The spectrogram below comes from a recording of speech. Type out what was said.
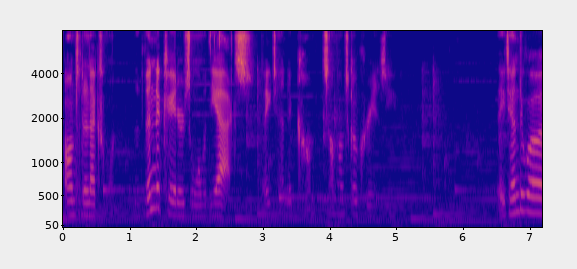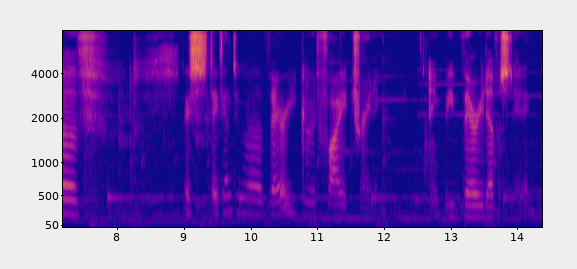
on to the next one. The Vindicators, the one with the axe. They tend to come, sometimes go crazy. They tend to have they, they tend to have very good fight training and be very devastating.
